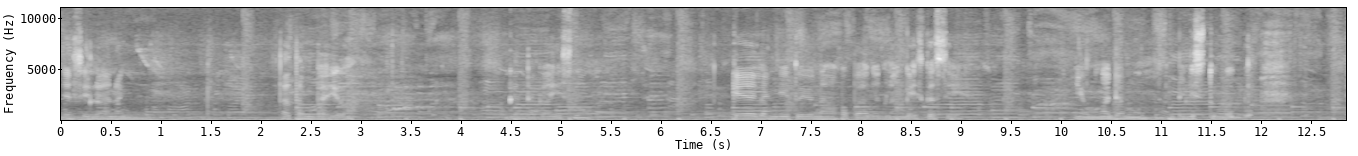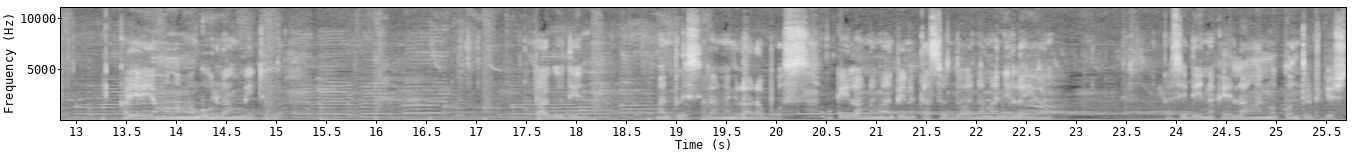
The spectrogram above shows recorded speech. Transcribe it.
Diyan sila nag tatambay oh. Ganda guys no. Kaya lang dito yung nakakapagod lang guys kasi yung mga damo ang bilis tumubo. Kaya yung mga magulang medyo pagod din. Monthly silang nagrarabos. Okay lang naman pinagkasundoan naman nila yun. Kasi di na kailangan mag-contribute.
